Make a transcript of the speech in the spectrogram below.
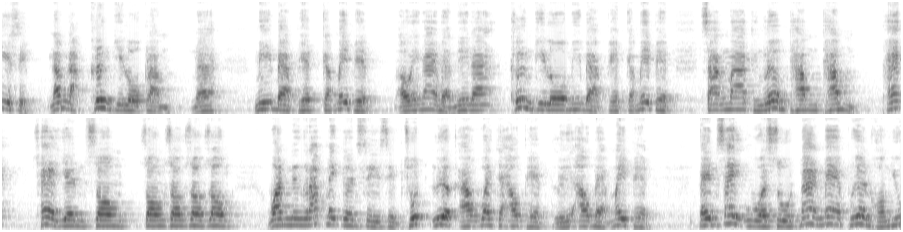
220 น้ำหนักครึ่งกิโลกรัมนะมีแบบเผ็ดกับไม่เผ็ด เอาง่ายๆแบบนี้นะ ครึ่งกิโลมีแบบเผ็ดกับไม่เผ็ด สั่งมาถึงเริ่มทำทำแพ็คแช่เย็นทรงทรงทรงทรงทรงวันหนึ่งรับไม่เกิน 40 ชุด เลือกเอาว่าจะเอาเผ็ดหรือเอาแบบไม่เผ็ด เป็นไส้อั่วสูตรบ้านแม่เพื่อนของยุ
